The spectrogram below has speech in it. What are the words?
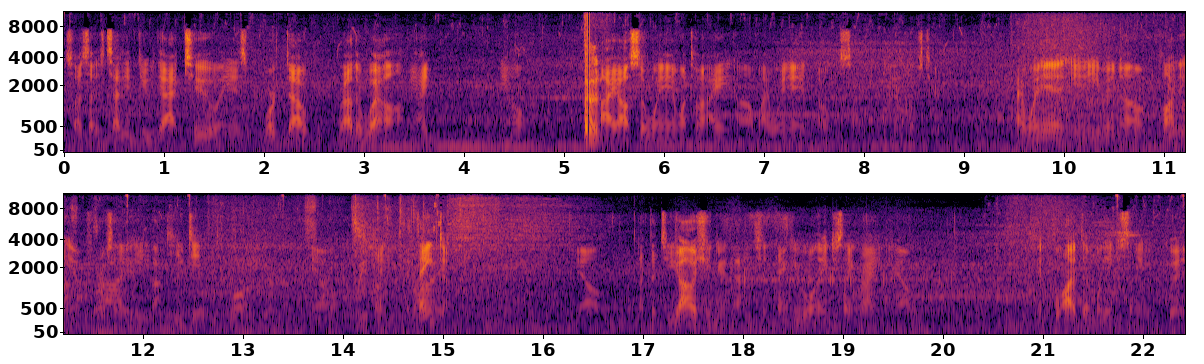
so I decided to do that too, and it's worked out rather well. I mean, I, you know, Good. I also went in one time. I um, I went in. Oh, sorry, I lost here. I went in and even um, applauded him for something he, he did. You know, I, I thanked him. You know, like the you should do that. You should thank people when they do something right. You know, and applaud them when they do something good.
